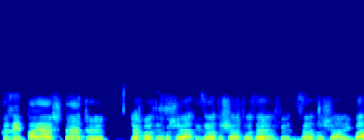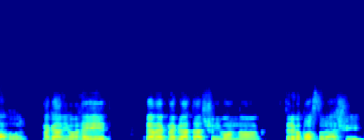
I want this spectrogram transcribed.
középpályás, tehát ő gyakorlatilag a saját 16-osától az ellenfél 16-osáig bárhol megállja a helyét, remek meglátásai vannak, tényleg a passzolási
